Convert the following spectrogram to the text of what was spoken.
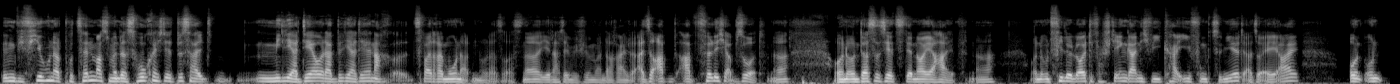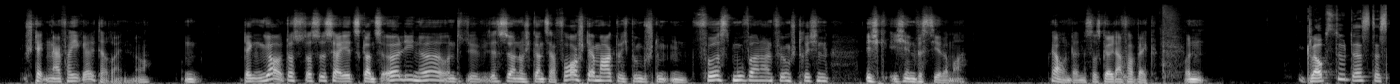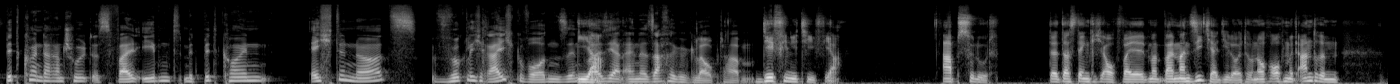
irgendwie 400 Prozent machst und wenn das hochrechnet, bist halt Milliardär oder Billiardär nach zwei, drei Monaten oder sowas, ne? Je nachdem, wie viel man da rein. Also ab, ab völlig absurd, ne? Und, und das ist jetzt der neue Hype, ne? Und, und viele Leute verstehen gar nicht, wie KI funktioniert, also AI, und, und stecken einfach ihr Geld da rein, ne? Und denken, ja, das, das ist ja jetzt ganz early, ne? Und das ist ja noch nicht ganz erforscht, der Markt, und ich bin bestimmt ein First Mover, in Anführungsstrichen. Ich, ich investiere da mal. Ja, und dann ist das Geld einfach weg. Und Glaubst du, dass das Bitcoin daran schuld ist, weil eben mit Bitcoin echte Nerds wirklich reich geworden sind, ja. weil sie an eine Sache geglaubt haben? Definitiv, ja. Absolut. Das, das denke ich auch, weil, weil man sieht ja die Leute und auch, auch mit anderen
